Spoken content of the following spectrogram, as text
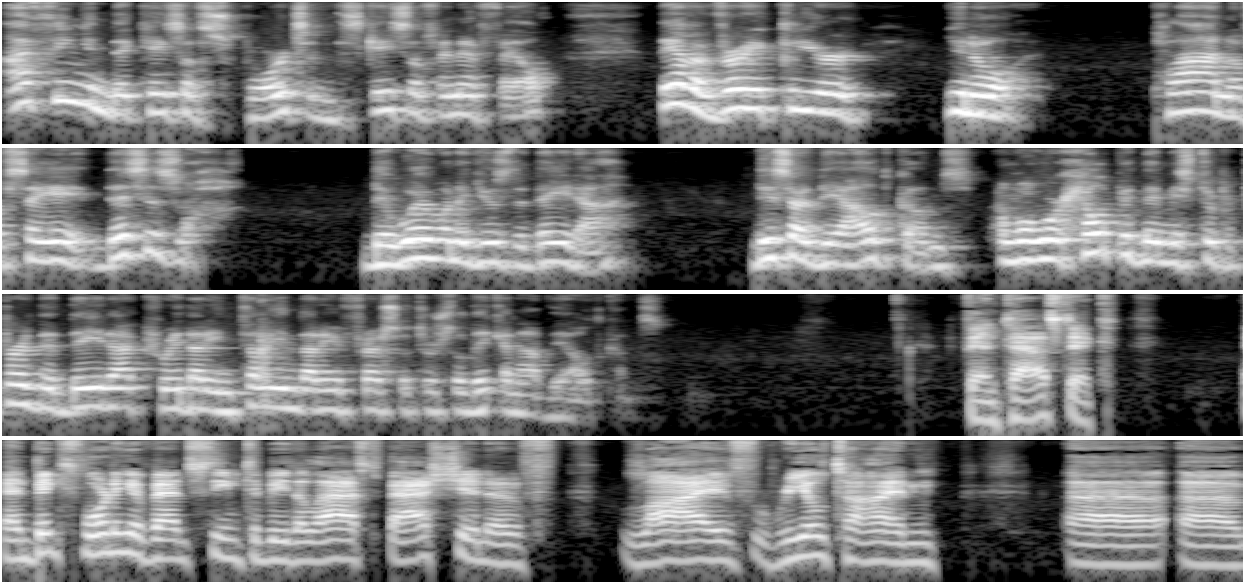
I think in the case of sports, in this case of NFL, they have a very clear, you know, plan of saying, hey, this is the way we want to use the data. These are the outcomes. And what we're helping them is to prepare the data, create that intelligent data infrastructure so they can have the outcomes. Fantastic. And big sporting events seem to be the last bastion of live, real time uh, uh,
